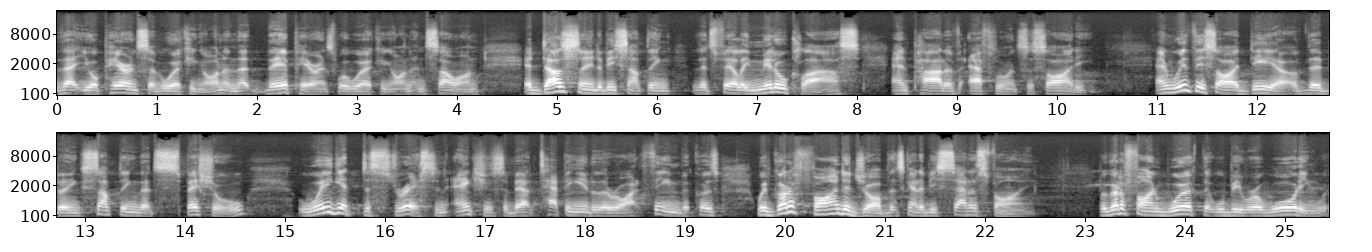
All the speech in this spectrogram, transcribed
that your parents are working on and that their parents were working on, and so on. It does seem to be something that's fairly middle class and part of affluent society. And with this idea of there being something that's special, we get distressed and anxious about tapping into the right thing because we've got to find a job that's going to be satisfying. We've got to find work that will be rewarding.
